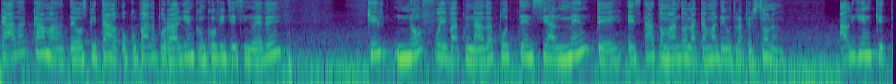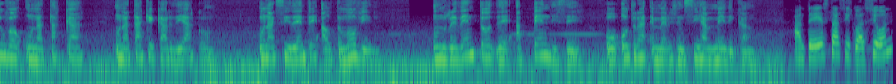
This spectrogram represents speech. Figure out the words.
Cada cama de hospital ocupada por alguien con COVID-19 que no fue vacunada potencialmente está tomando la cama de otra persona. Alguien que tuvo un ataque, un ataque cardíaco, un accidente automóvil, un revento de apéndice o otra emergencia médica. Ante esta situación,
